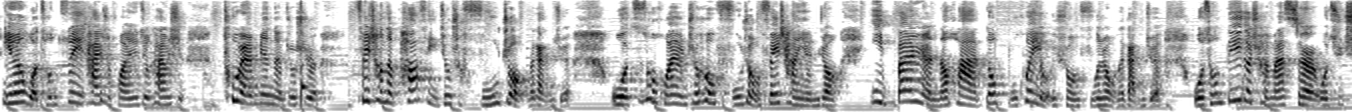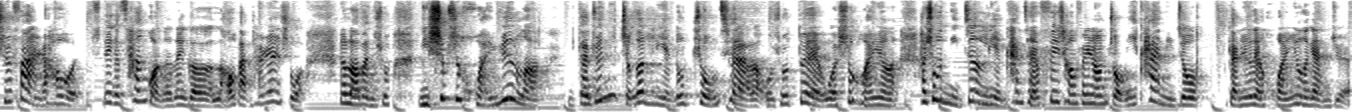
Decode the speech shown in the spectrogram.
因为我从最开始怀孕就开始，突然变得就是非常的 puffy，就是浮肿的感觉。我自从怀孕之后，浮肿非常严重，一般人的话都不会有一种浮肿的感觉。我从第一个 trimester 我去吃饭，然后我那个餐馆的那个老板他认识我，那老板就说你是不是怀孕了？你感觉你整个脸都肿起来了。我说对，我是怀孕了。他说你这脸看起来非常非常肿，一看你就感觉有点怀孕的感觉。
